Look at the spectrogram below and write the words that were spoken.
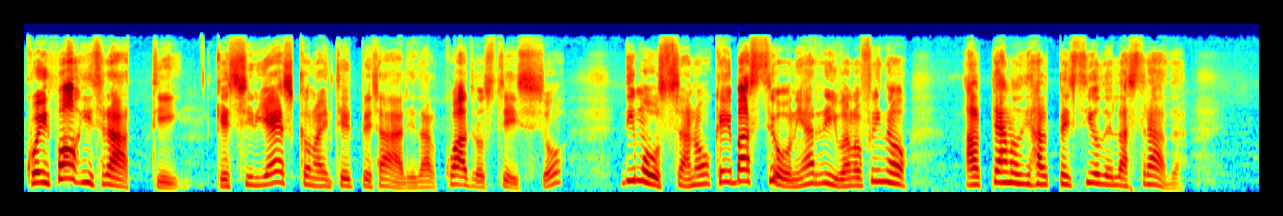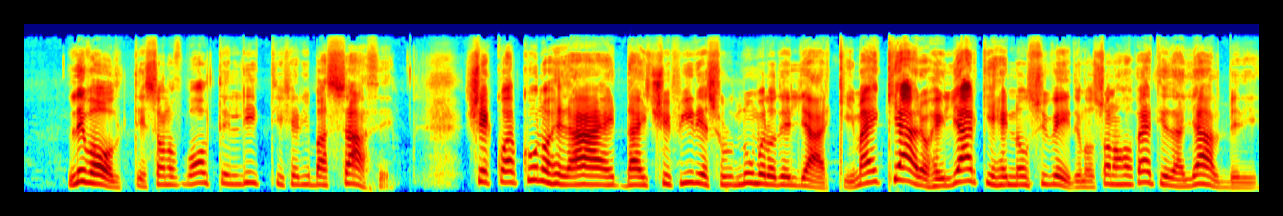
quei pochi tratti che si riescono a interpretare dal quadro stesso dimostrano che i bastioni arrivano fino al piano di calpestio della strada. Le volte sono volte ellittiche ribassate, c'è qualcuno che dà da eccepire sul numero degli archi, ma è chiaro che gli archi che non si vedono sono coperti dagli alberi.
